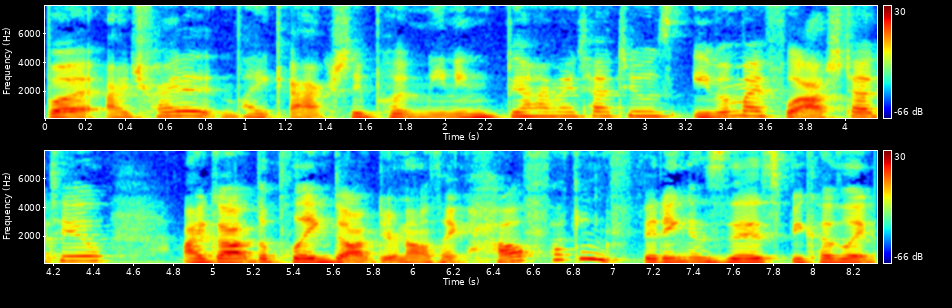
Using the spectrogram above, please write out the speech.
But I try to like actually put meaning behind my tattoos. Even my flash tattoo, I got the plague doctor and I was like, how fucking fitting is this? Because like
